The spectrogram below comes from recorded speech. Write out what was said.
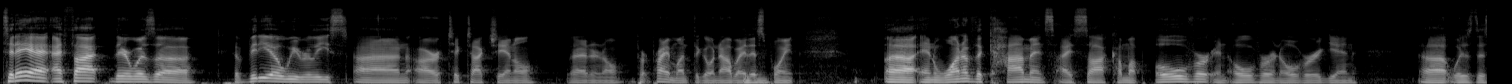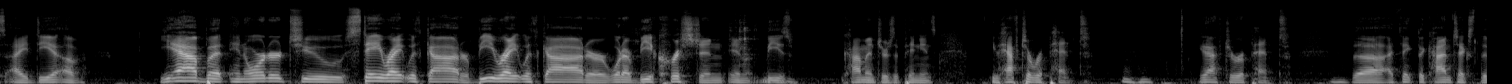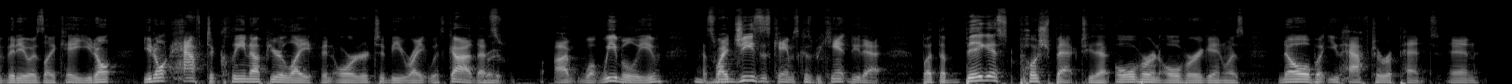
today I, I thought there was a a video we released on our TikTok channel. I don't know, pr- probably a month ago now. By this Mm-hmm. point, uh, and one of the comments I saw come up over and over and over again uh, was this idea of, yeah, but in order to stay right with God or be right with God or whatever, be a Christian in these commenters' opinions, you have to repent. You have to repent. The I think the context of the video is like, hey, you don't you don't have to clean up your life in order to be right with God. That's uh, what we believe. That's why Jesus came, is because we can't do that. But the biggest pushback to that over and over again was, no, but you have to repent. And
